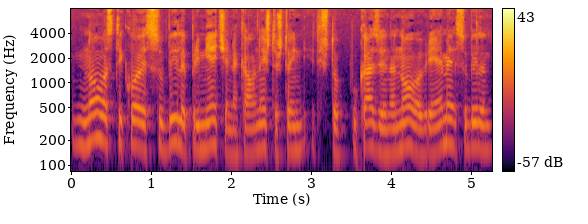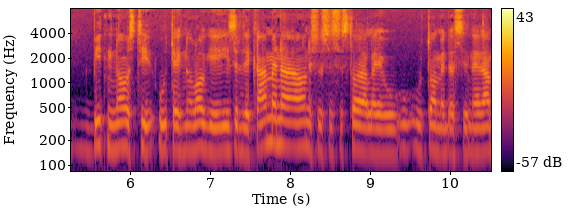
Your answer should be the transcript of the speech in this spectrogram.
Novosti koje su bile primijećene kao nešto što, što ukazuje na novo vrijeme su bile bitne novosti u tehnologiji izrade kamena, a one su se sastojale u, u tome da se na jedan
